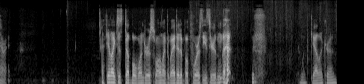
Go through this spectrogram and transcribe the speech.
Alright. I feel like just double Wondrous Swan, like the way I did it before, is easier than that. With Galakrond.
